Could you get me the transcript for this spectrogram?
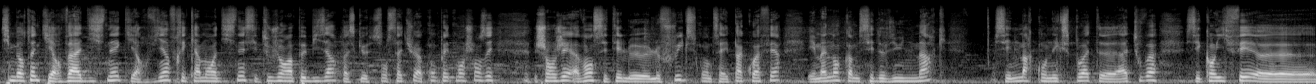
Tim Burton qui revient à Disney, qui revient fréquemment à Disney, c'est toujours un peu bizarre parce que son statut a complètement changé. changé. Avant, c'était le, le freaks qu'on ne savait pas quoi faire. Et maintenant, comme c'est devenu une marque, c'est une marque qu'on exploite euh, à tout va. C'est quand il fait euh,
